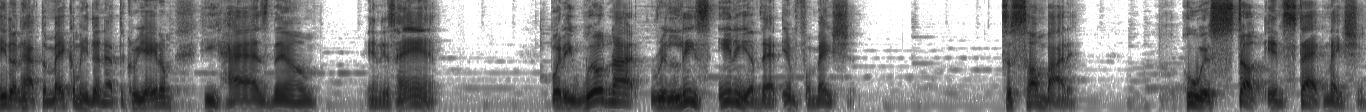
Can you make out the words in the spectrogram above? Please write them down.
He doesn't have to make them, he doesn't have to create them. He has them in his hand. But he will not release any of that information to somebody who is stuck in stagnation.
